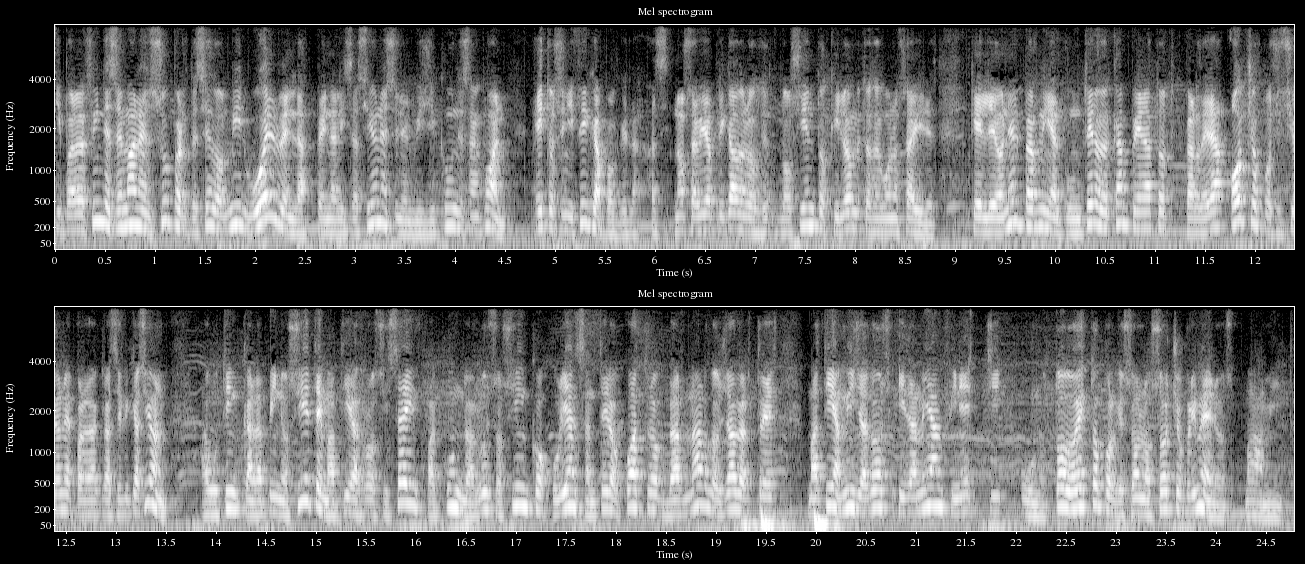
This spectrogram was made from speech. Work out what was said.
Y para el fin de semana en Super TC 2000 vuelven las penalizaciones en el Villicún de San Juan. Esto significa, porque no se había aplicado en los 200 kilómetros de Buenos Aires, que Leonel Pernía, el puntero del campeonato, perderá 8 posiciones para la clasificación. Agustín Calapino 7, Matías Rossi 6, Facundo Arluso 5, Julián Santero 4, Bernardo Llaver 3, Matías Milla 2 y Damián Fineschi 1. Todo esto porque son los 8 primeros. Mamita.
